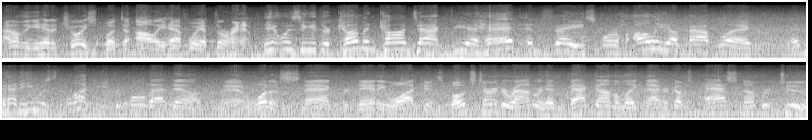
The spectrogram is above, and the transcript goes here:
I don't think he had a choice but to ollie halfway up the ramp. It was either come in contact via head and face or ollie up halfway. And man, he was lucky to pull that down. Man, what a snag for Danny Watkins. Boats turned around. We're heading back down the lake now. Here comes pass number two.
